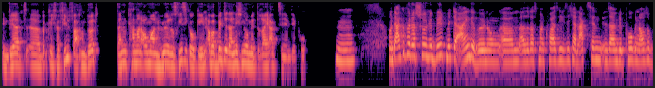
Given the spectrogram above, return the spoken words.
im Wert äh, wirklich vervielfachen wird, dann kann man auch mal ein höheres Risiko gehen, aber bitte dann nicht nur mit drei Aktien im Depot. Hm. Und danke für das schöne Bild mit der Eingewöhnung. Ähm, also, dass man quasi sich an Aktien in seinem Depot genauso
